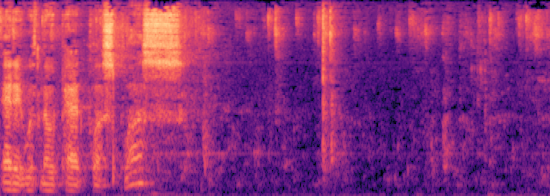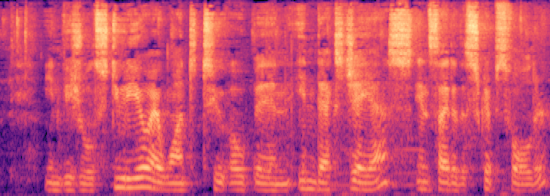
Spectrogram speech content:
edit with Notepad++. In Visual Studio, I want to open index.js inside of the scripts folder.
